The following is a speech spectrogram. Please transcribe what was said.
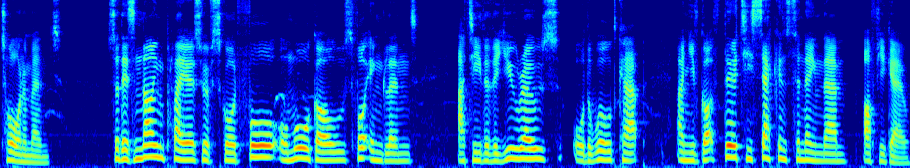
tournament. So there's nine players who have scored four or more goals for England at either the Euros or the World Cup, and you've got 30 seconds to name them. Off you go.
